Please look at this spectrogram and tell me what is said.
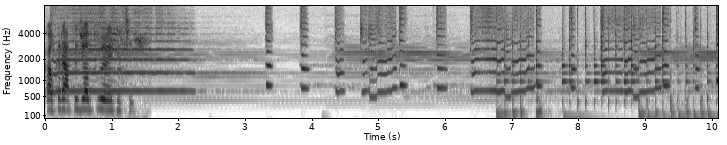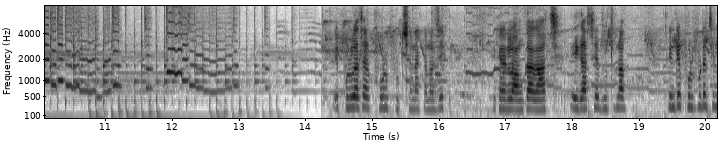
কালকে রাতে জল তুলে রেখেছি। এই ফুল গাছ আর ফুল ফুটছে না কেন যে? এখানে লঙ্কা গাছ, এই গাছে দুটো না তিনটে ফুল ফুটেছিল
